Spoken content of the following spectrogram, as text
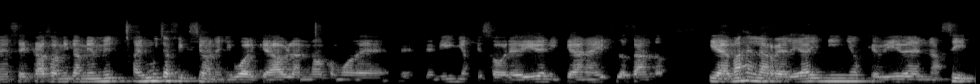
ese caso a mí también hay muchas ficciones igual que hablan, ¿no? Como de, de, niños que sobreviven y quedan ahí flotando. Y además en la realidad hay niños que viven así,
